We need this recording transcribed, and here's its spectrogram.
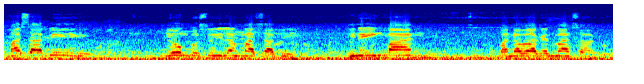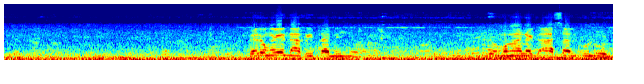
masabi yung gusto nilang masabi. Hinaing man, panawagan man sa gobyerno. Pero ngayon nakita ninyo, yung mga nag-asal ulol,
